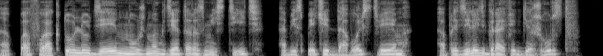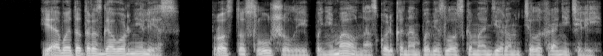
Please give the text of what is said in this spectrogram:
А по факту людей нужно где-то разместить, обеспечить довольствием, определить график дежурств. Я в этот разговор не лез, просто слушал и понимал, насколько нам повезло с командиром телохранителей.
